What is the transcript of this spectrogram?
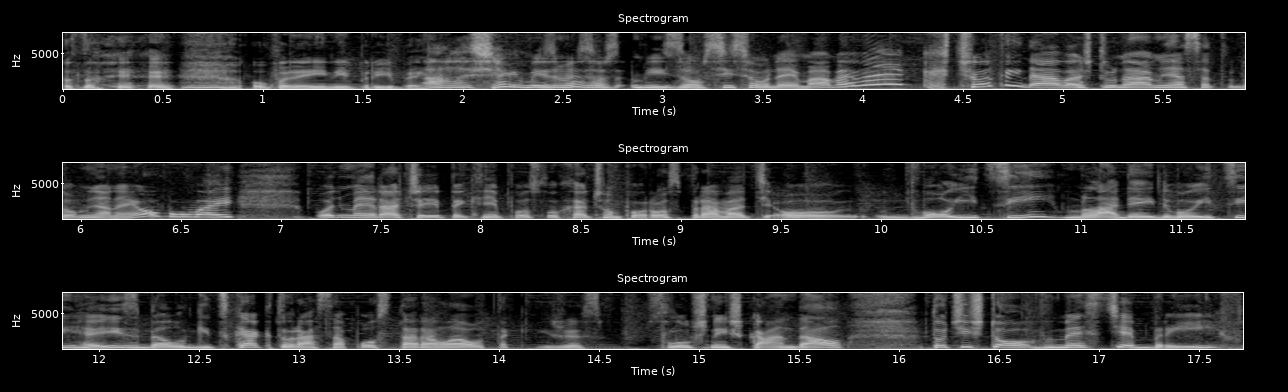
Toto je úplne iný príbeh. Ale však my sme so, my so Sisou nemáme vek. Čo ty dávaš tu na mňa, sa tu do mňa neobúvaj. Poďme radšej pekne posluchačom porozprávať o dvojici, mladej dvojici, hej, z Belgicka, ktorá sa postarala o taký, že slušný škandál. Totižto v meste Brí v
